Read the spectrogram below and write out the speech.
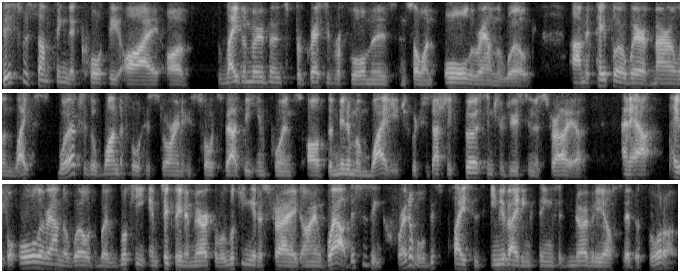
This was something that caught the eye of labour movements, progressive reformers, and so on all around the world. Um, if people are aware of Marilyn Lake's work, she's a wonderful historian who talks about the influence of the minimum wage, which was actually first introduced in Australia, and how people all around the world were looking, and particularly in America, were looking at Australia going, wow, this is incredible. This place is innovating things that nobody else has ever thought of.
